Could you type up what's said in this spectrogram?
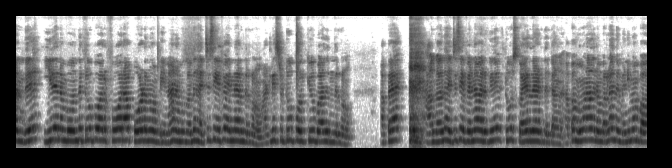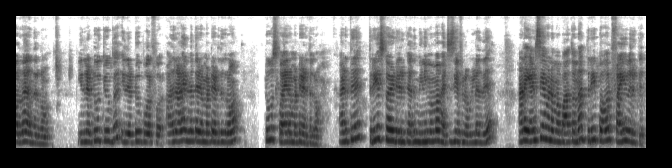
வந்து இதை நம்ம வந்து டூ பவர் ஃபோராக போடணும் அப்படின்னா நமக்கு வந்து ஹெச்சிசிஎஃப் என்ன இருந்திருக்கணும்? அட்லீஸ்ட் டூ பவர் கியூபாவது இருந்திருக்கணும். அப்போ அங்கே வந்து ஹெச்சிசிஎஃப் என்னவா இருக்குது டூ ஸ்கொயர் தான் எடுத்திருக்காங்க. அப்போ மூணாவது நம்பரில் அந்த மினிமம் பவர் தான் இருந்திருக்கணும். இதில் டூ க்யூபு இதில் டூ பவர் ஃபோர் அதனால என்னத்தை மட்டும் எடுத்துக்கிறோம்? டூ ஸ்கொயரை மட்டும் எடுத்துக்கிறோம். அடுத்து த்ரீ ஸ்கொயர்டு இருக்குது அது மினிமமாக ஹெச்சிசிஎஃப்ல உள்ளது. ஆனால் எல்சிஎம் நம்ம பார்த்தோம்னா த்ரீ பவர் ஃபைவ் இருக்குது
